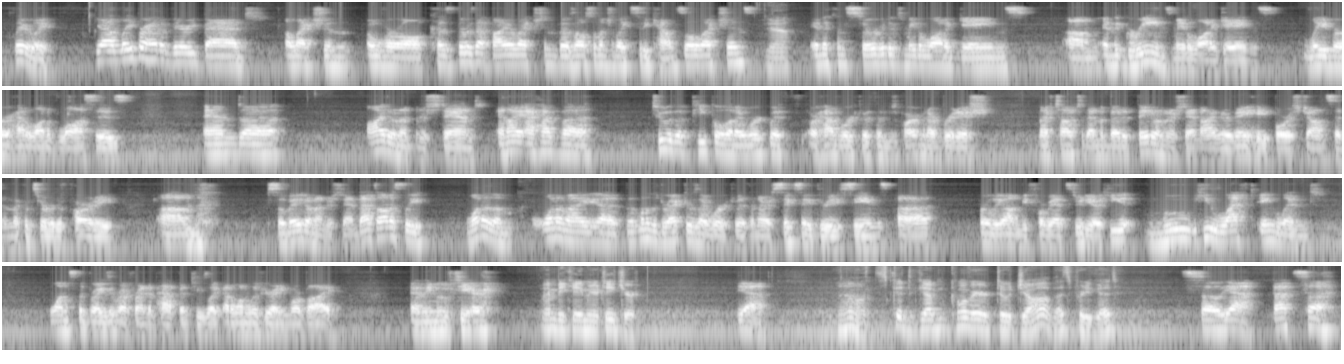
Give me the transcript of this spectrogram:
Clearly. Yeah, Labour had a very bad election overall because there was that by election. There was also a bunch of like city council elections. Yeah. and the Conservatives made a lot of gains, um, and the Greens made a lot of gains. Labour had a lot of losses, and uh, I don't understand. And I, I have uh, two of the people that I work with or have worked with in the department are British, and I've talked to them about it. They don't understand either. They hate Boris Johnson and the Conservative Party, um, so they don't understand. That's honestly one of them. One of my uh, the, one of the directors I worked with in our six A three scenes. Uh, early on before we had studio. He moved. He left England once the Brexit referendum happened. He was like, I don't want to live here anymore. Bye. And he moved here. And became your teacher. Yeah. Oh, it's good to come come over here to a job. That's pretty good. So yeah, that's. Uh,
